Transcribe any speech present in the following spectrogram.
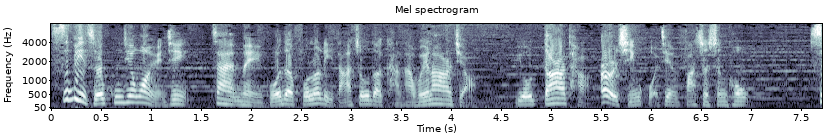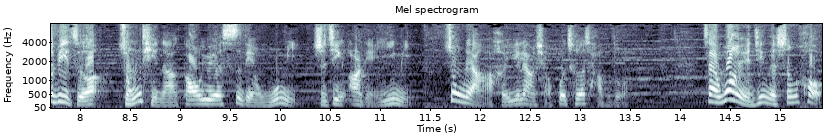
斯必泽空间望远镜在美国的佛罗里达州的卡纳维拉尔角，由德尔塔二型火箭发射升空。斯必泽总体呢高约四点五米，直径二点一米，重量啊和一辆小货车差不多。在望远镜的身后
